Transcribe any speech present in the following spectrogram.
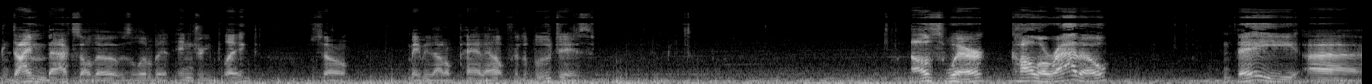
Diamondbacks, although it was a little bit injury plagued. So maybe that'll pan out for the Blue Jays. Elsewhere, Colorado, they uh,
